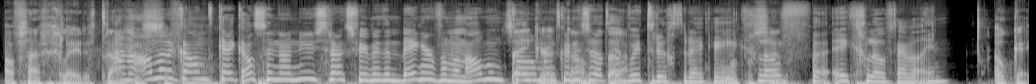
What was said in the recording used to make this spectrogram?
af zijn gegleden. Aan de andere kant, kijk, als ze nou nu straks weer met een banger van een album komen, kunnen ze dat ook weer terugtrekken. Ik 100%. geloof, eh, ik geloof daar wel in. Oké.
